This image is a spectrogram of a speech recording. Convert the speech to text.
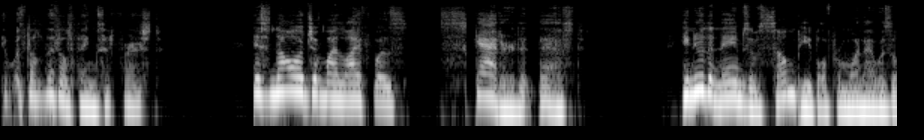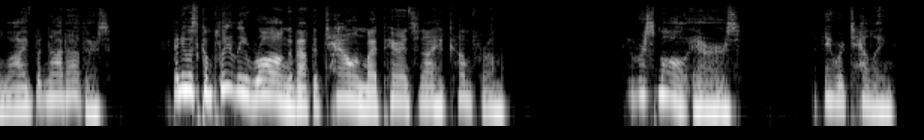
it was the little things at first. His knowledge of my life was scattered at best. He knew the names of some people from when I was alive, but not others. And he was completely wrong about the town my parents and I had come from. They were small errors, but they were telling.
